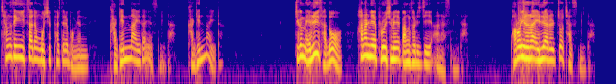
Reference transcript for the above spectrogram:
창세기 24장 58절에 보면 가겠나이다였습니다. 가겠나이다. 지금 엘리사도 하나님의 부르심에 망설이지 않았습니다. 바로 일어나 엘리야를 쫓았습니다.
